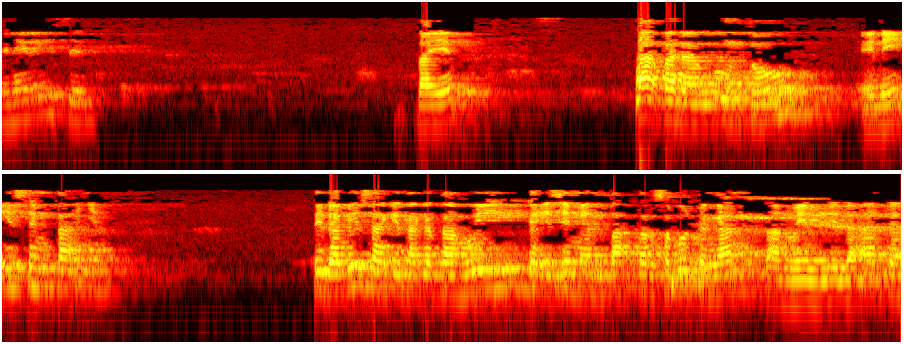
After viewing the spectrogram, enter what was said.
Ini, ini isim. Baik. Tak pada kuntu ini isim taknya. Tidak bisa kita ketahui keisiman tak tersebut dengan tanwin tidak ada,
